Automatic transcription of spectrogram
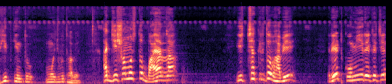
ভিত কিন্তু মজবুত হবে। আর যে সমস্ত বায়াররা ইচ্ছাকৃতভাবে রেট কমিয়ে রেখেছেন,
